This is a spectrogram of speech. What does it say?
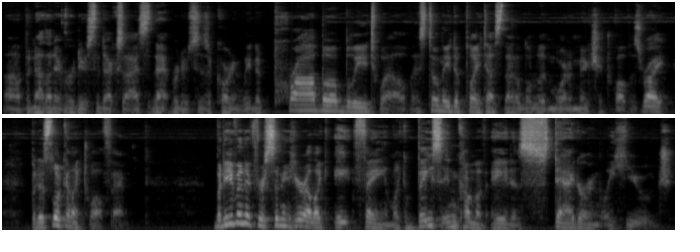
Uh, but now that I've reduced the deck size, that reduces accordingly to probably 12. I still need to playtest that a little bit more to make sure 12 is right, but it's looking like 12 fame. But even if you're sitting here at like 8 fame, like a base income of 8 is staggeringly huge,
